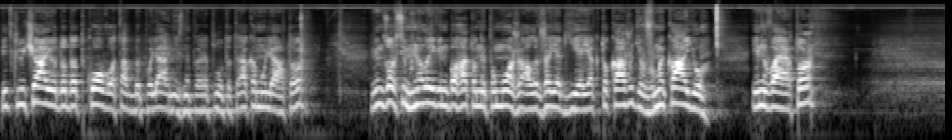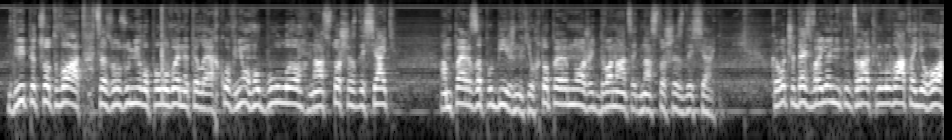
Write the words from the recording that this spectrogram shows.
Підключаю додатково, так би полярність не переплутати, акумулятор. Він зовсім гнилий, він багато не поможе, але вже як є, як то кажуть. Вмикаю інвертор. 2500 Вт, це зрозуміло половинити легко. В нього було на 160 ампер запобіжників. Хто перемножить 12 на 160? Коротше, десь в районі 1,5 кВт його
